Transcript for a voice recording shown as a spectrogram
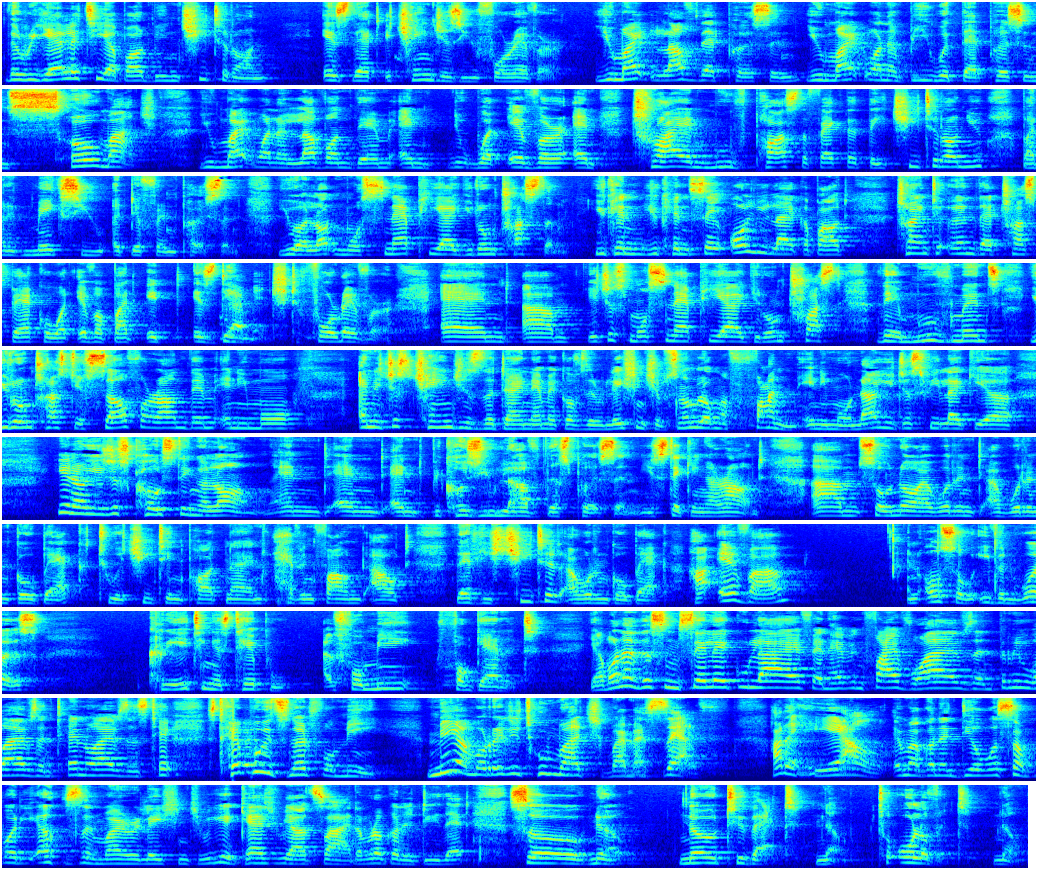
the reality about being cheated on is that it changes you forever. You might love that person, you might want to be with that person so much you might want to love on them and whatever and try and move past the fact that they cheated on you, but it makes you a different person. You're a lot more snappier, you don't trust them. You can you can say all you like about trying to earn that trust back or whatever, but it is damaged forever. And um, you're just more snappier, you don't trust their movements, you don't trust yourself around them anymore and it just changes the dynamic of the relationship. It's no longer fun anymore. Now you just feel like you're you know you're just coasting along and and and because you love this person you're sticking around um, so no i wouldn't i wouldn't go back to a cheating partner and having found out that he's cheated i wouldn't go back however and also even worse creating a tepu for me, forget it. Yabona this Mseleku life and having five wives and three wives and ten wives and step stepu it's not for me. Me, I'm already too much by myself. How the hell am I gonna deal with somebody else in my relationship? You can catch me outside. I'm not gonna do that. So no, no to that. No to all of it. No.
